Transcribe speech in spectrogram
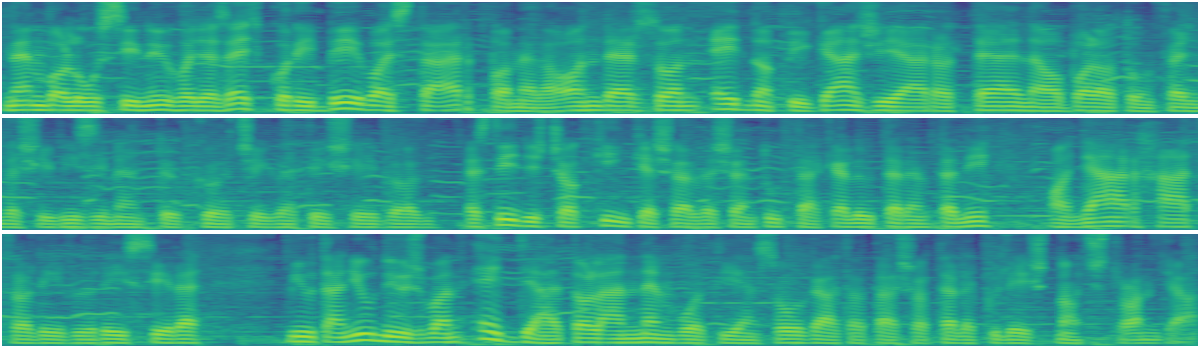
Nem valószínű, hogy az egykori b sztár Pamela Anderson egy napi gázsiára telne a Balaton fenyvesi vízimentők költségvetéséből. Ezt így is csak kinkeservesen tudták előteremteni a nyár hátralévő részére, miután júniusban egyáltalán nem volt ilyen szolgáltatás a település nagy strandján.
